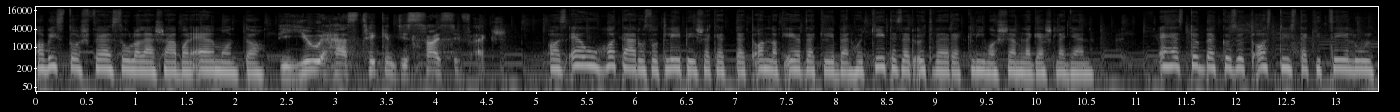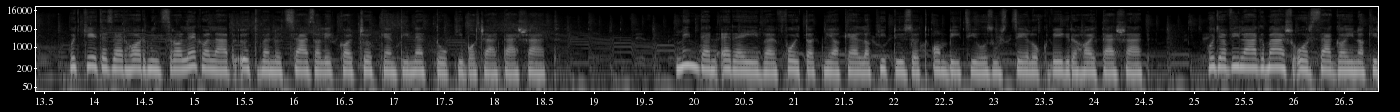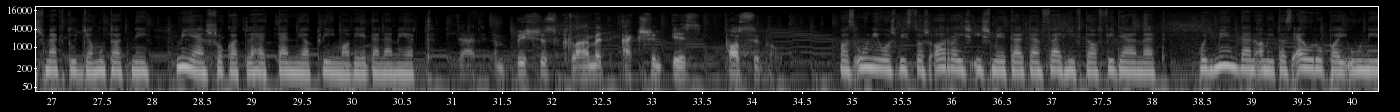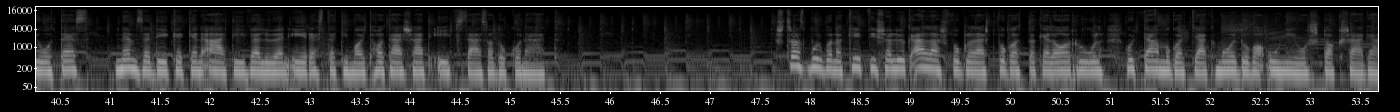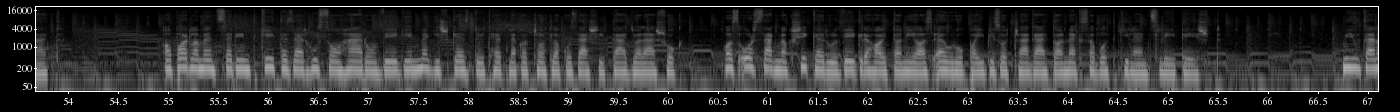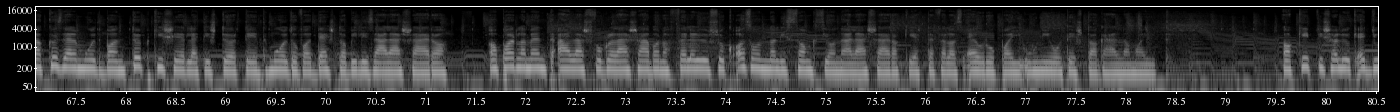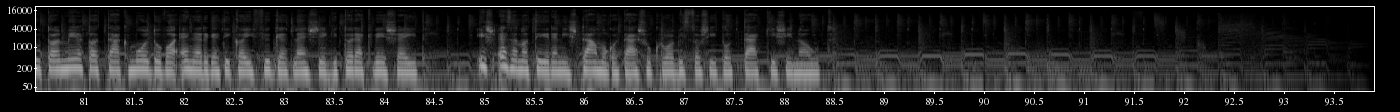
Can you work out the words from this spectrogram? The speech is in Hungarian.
A biztos felszólalásában elmondta, The EU has taken decisive action. Az EU határozott lépéseket tett annak érdekében, hogy 2050-re klímasemleges legyen. Ehhez többek között azt tűzte ki célul, hogy 2030-ra legalább 55%-kal csökkenti nettó kibocsátását. Minden erejével folytatnia kell a kitűzött ambíciózus célok végrehajtását, hogy a világ más országainak is meg tudja mutatni, milyen sokat lehet tenni a klímavédelemért. Az uniós biztos arra is ismételten felhívta a figyelmet, hogy minden, amit az Európai Unió tesz, nemzedékeken átívelően érezteti majd hatását évszázadokon át. Strasbourgban a képviselők állásfoglalást fogadtak el arról, hogy támogatják Moldova uniós tagságát. A parlament szerint 2023 végén meg is kezdődhetnek a csatlakozási tárgyalások, ha az országnak sikerül végrehajtani az Európai Bizottság által megszabott kilenc lépést. Miután a közelmúltban több kísérlet is történt Moldova destabilizálására, a parlament állásfoglalásában a felelősök azonnali szankcionálására kérte fel az Európai Uniót és tagállamait. A képviselők egyúttal méltatták Moldova energetikai függetlenségi törekvéseit, és ezen a téren is támogatásukról biztosították Kisinaut.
